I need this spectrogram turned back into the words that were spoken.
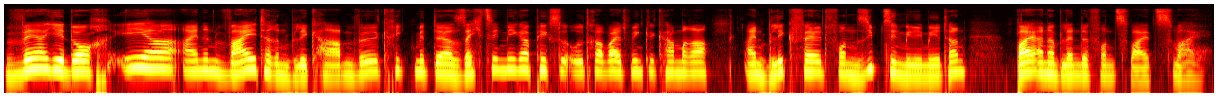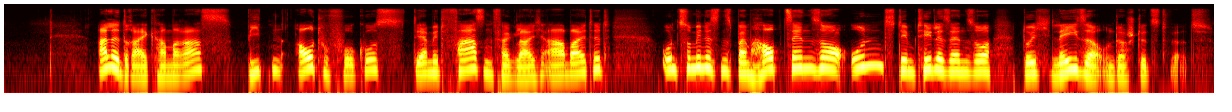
Wer jedoch eher einen weiteren Blick haben will, kriegt mit der 16 Megapixel Ultraweitwinkelkamera ein Blickfeld von 17 mm bei einer Blende von 2,2. Alle drei Kameras bieten Autofokus, der mit Phasenvergleich arbeitet und zumindest beim Hauptsensor und dem Telesensor durch Laser unterstützt wird.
